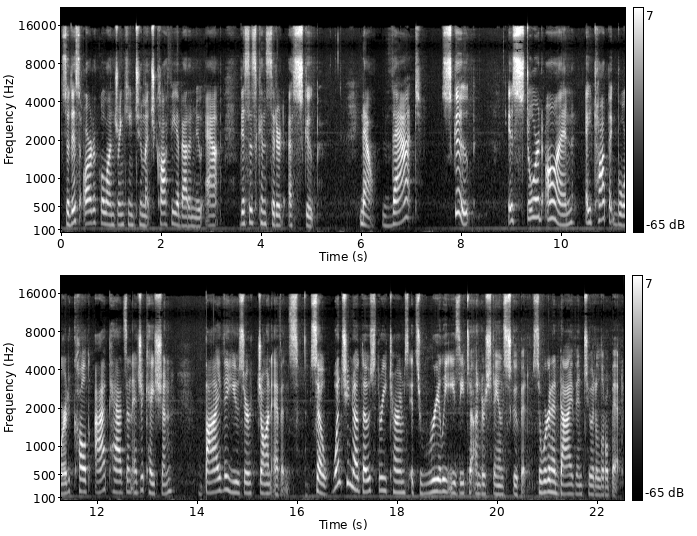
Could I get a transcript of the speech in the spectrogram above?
So this article on drinking too much coffee about a new app, this is considered a scoop. Now, that scoop is stored on a topic board called iPads and Education by the user John Evans. So once you know those three terms, it's really easy to understand Scoop.it. So we're going to dive into it a little bit.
